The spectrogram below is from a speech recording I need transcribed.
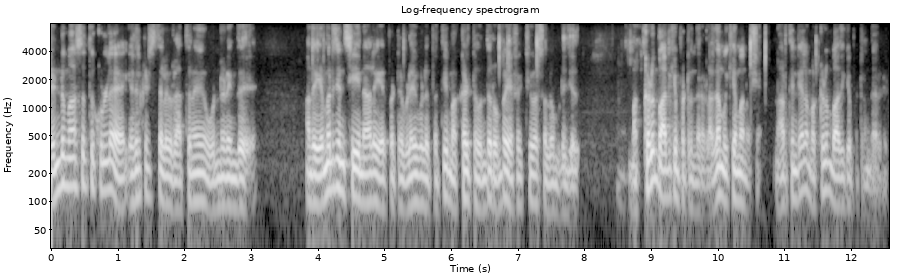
ரெண்டு மாசத்துக்குள்ள எதிர்க்கட்சி தலைவர்கள் அத்தனை ஒன்றிணைந்து அந்த எமர்ஜென்சியினால ஏற்பட்ட விளைவுகளை பத்தி மக்கள்கிட்ட வந்து ரொம்ப எஃபெக்டிவா சொல்ல முடிஞ்சது. மக்களும் பாதிக்கப்பட்டிருந்தார்கள். அதுதான் முக்கியமான விஷயம். நார்த் இந்தியால மக்களும் பாதிக்கப்பட்டிருந்தார்கள்.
